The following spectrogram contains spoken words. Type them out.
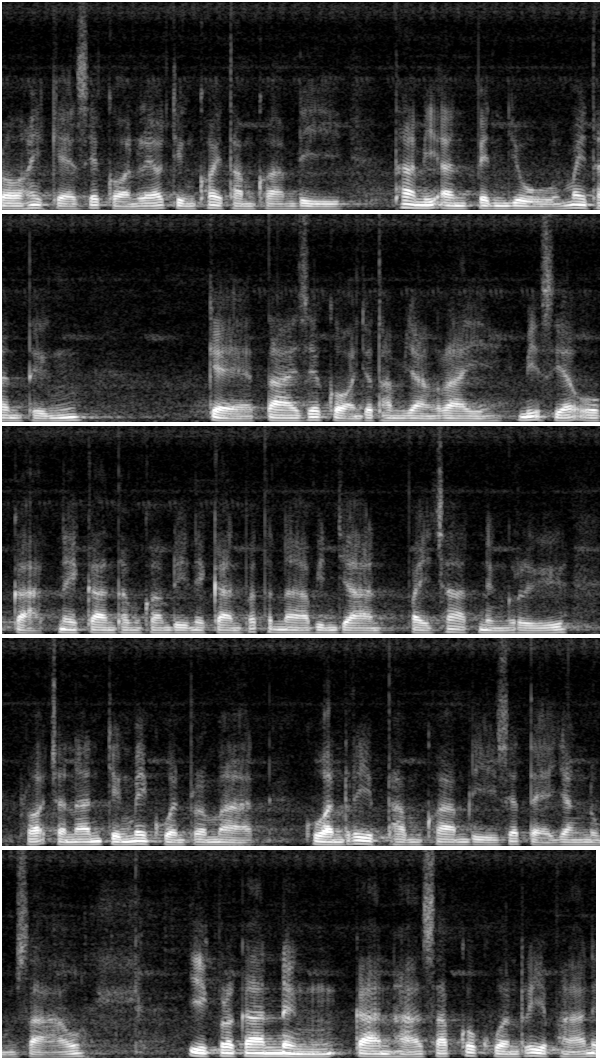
รอให้แก่เสียก่อนแล้วจึงค่อยทำความดี ถ้ามีอันเป็นอยู่ไม่ทันถึง แก่ตายเสียก่อนจะทำอย่างไร มิเสียโอกาสในการทำความดีในการพัฒนาวิญญาณไปชาติหนึ่งหรือ เพราะฉะนั้นจึงไม่ควรประมาท ควรรีบทำความดีเสียแต่ยังหนุ่มสาว อีกประการหนึ่ง การหาทรัพย์ก็ควรรีบหาใน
